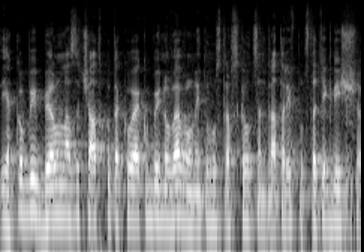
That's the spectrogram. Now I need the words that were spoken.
jakoby byl na začátku takové jakoby nové vlny toho Stravského centra. Tady v podstatě, když uh,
